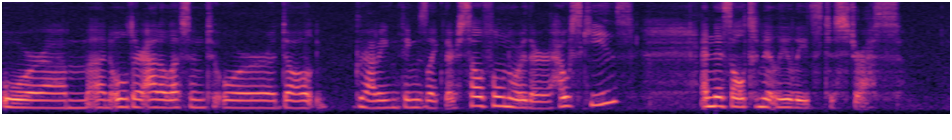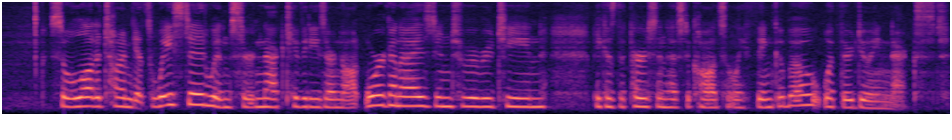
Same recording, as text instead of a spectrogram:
or um, an older adolescent or adult grabbing things like their cell phone or their house keys, and this ultimately leads to stress. So, a lot of time gets wasted when certain activities are not organized into a routine because the person has to constantly think about what they're doing next.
